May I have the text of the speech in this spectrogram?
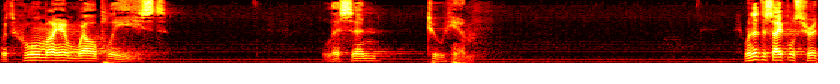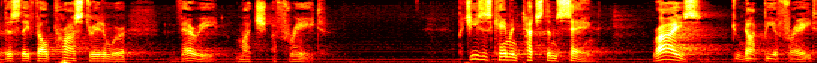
with whom I am well pleased. Listen to him. When the disciples heard this, they fell prostrate and were very much afraid. But Jesus came and touched them, saying, Rise, do not be afraid.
